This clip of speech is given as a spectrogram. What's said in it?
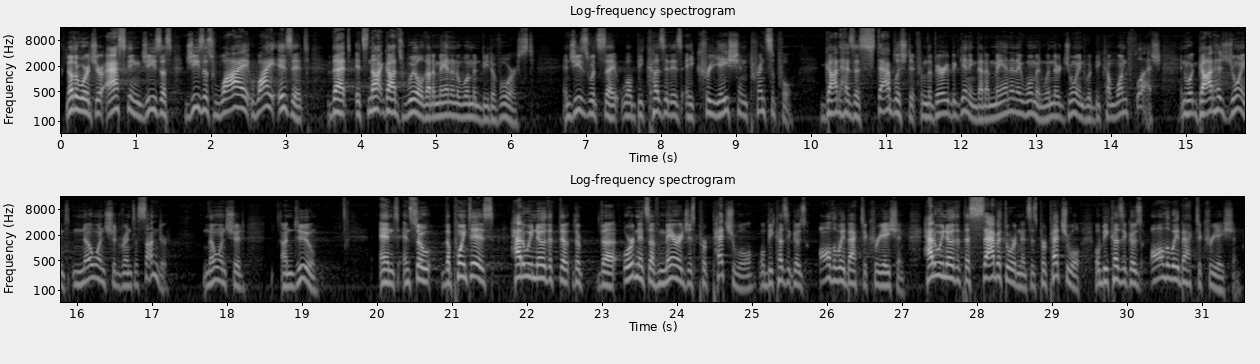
In other words, you're asking Jesus, Jesus, why, why is it that it's not God's will that a man and a woman be divorced? And Jesus would say, Well, because it is a creation principle. God has established it from the very beginning that a man and a woman, when they're joined, would become one flesh. And what God has joined, no one should rent asunder, no one should undo. And, and so the point is, how do we know that the, the, the, ordinance of marriage is perpetual? Well, because it goes all the way back to creation. How do we know that the Sabbath ordinance is perpetual? Well, because it goes all the way back to creation.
